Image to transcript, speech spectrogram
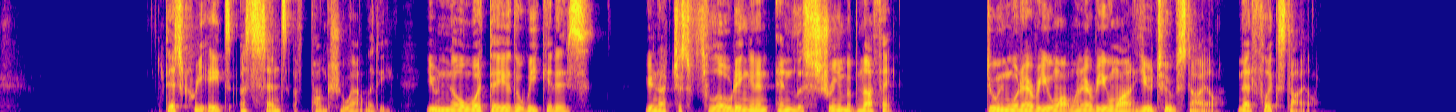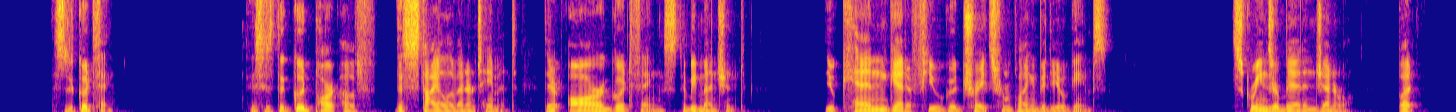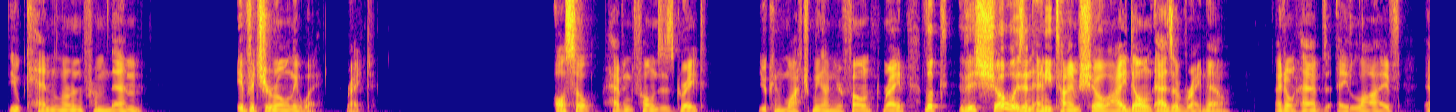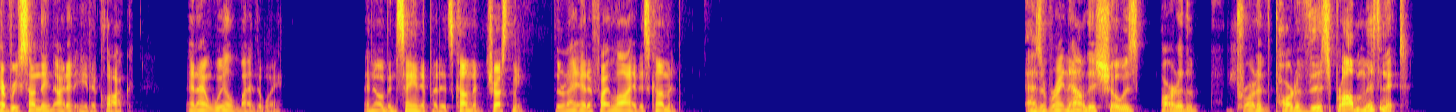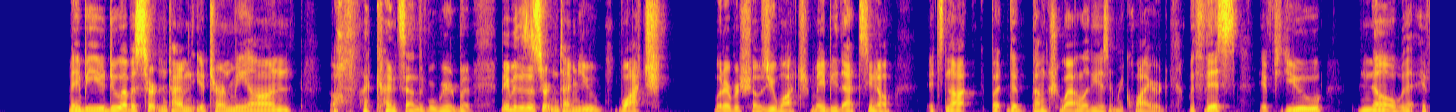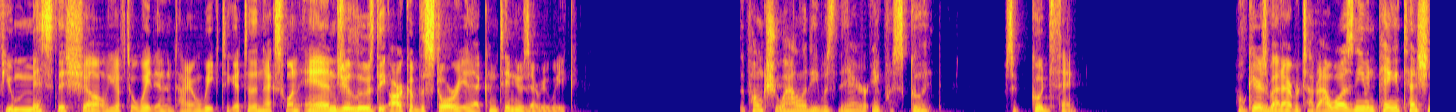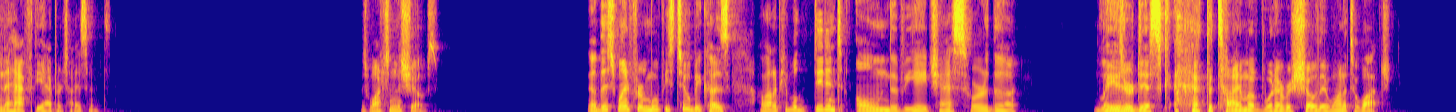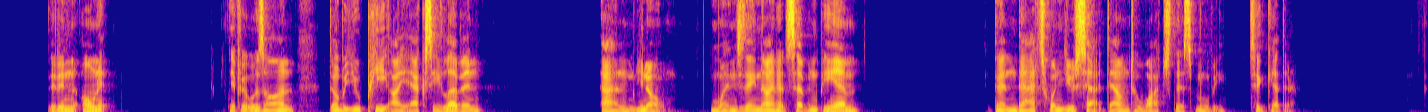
This creates a sense of punctuality. You know what day of the week it is. You're not just floating in an endless stream of nothing, doing whatever you want whenever you want, YouTube style, Netflix style. This is a good thing. This is the good part of this style of entertainment. There are good things to be mentioned. You can get a few good traits from playing video games. Screens are bad in general, but you can learn from them if it's your only way, right? Also, having phones is great. You can watch me on your phone, right? Look, this show is an anytime show. I don't, as of right now, I don't have a live every Sunday night at 8 o'clock. And I will, by the way. I know I've been saying it, but it's coming. Trust me. Third Eye Edify Live is coming. As of right now, this show is part of the part of, part of this problem, isn't it? Maybe you do have a certain time that you turn me on. Oh, that kind of sounds a bit weird, but maybe there's a certain time you watch whatever shows you watch. Maybe that's, you know, it's not, but the punctuality isn't required. With this, if you know that if you miss this show, you have to wait an entire week to get to the next one, and you lose the arc of the story that continues every week. The punctuality was there. It was good. It was a good thing. Who cares about advertising? I wasn't even paying attention to half the advertisements. I was watching the shows. Now, this went for movies too, because a lot of people didn't own the VHS or the laser disc at the time of whatever show they wanted to watch. They didn't own it. If it was on WPIX 11 and, you know, Wednesday night at 7 p.m., then that's when you sat down to watch this movie together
